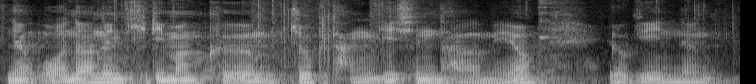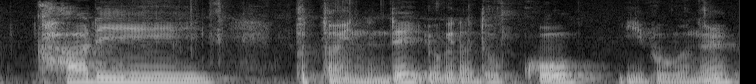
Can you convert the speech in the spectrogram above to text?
그냥 원하는 길이만큼 쭉 당기신 다음에요. 여기 있는 칼이 붙어 있는데 여기다 놓고 이 부분을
